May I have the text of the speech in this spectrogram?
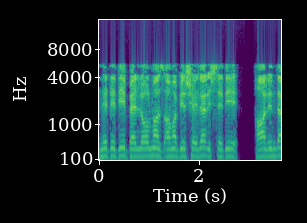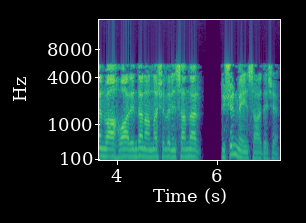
ne dediği belli olmaz ama bir şeyler istediği halinden ve ahvalinden anlaşılır insanlar düşünmeyin sadece.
